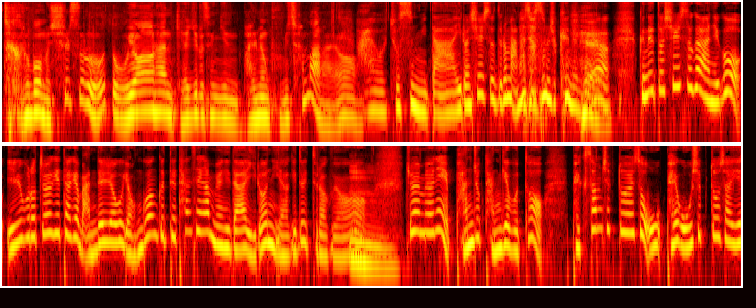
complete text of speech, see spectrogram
자 그러고 보면 실수로 또 우연한 계기로 생긴 발명품이 참 많아요. 아유 좋습니다. 이런 실수들은 많아졌으면 좋겠는데요. 예. 근데 또 실수가 아니고 일부러 쫄깃하게 만들려고 연구한 끝에 탄생한 면이다 이런 이야기도 있더라고요. 음. 쫄면이 반죽 단계부터 130도에서 150도 사이에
